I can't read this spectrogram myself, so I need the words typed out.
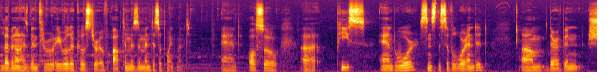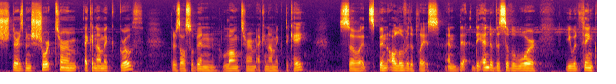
Lebanon has been through a roller coaster of optimism and disappointment, and also uh, peace and war since the civil war ended. Um, there have been sh- there has been short-term economic growth. There's also been long-term economic decay. So it's been all over the place. And the, the end of the Civil War, you would think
